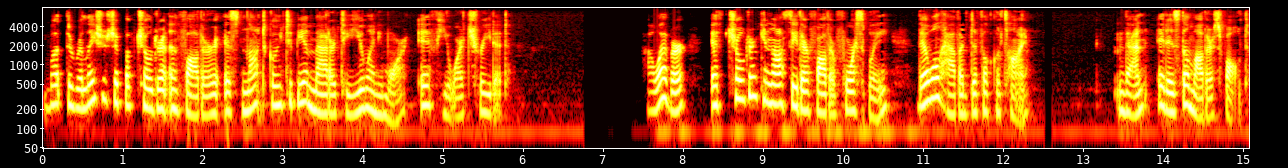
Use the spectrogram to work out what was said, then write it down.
But the relationship of children and father is not going to be a matter to you anymore if you are treated. However, if children cannot see their father forcibly, they will have a difficult time. Then it is the mother's fault.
